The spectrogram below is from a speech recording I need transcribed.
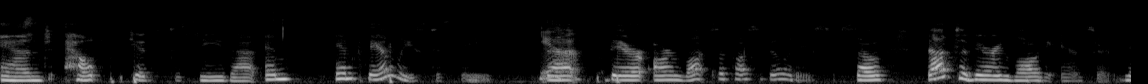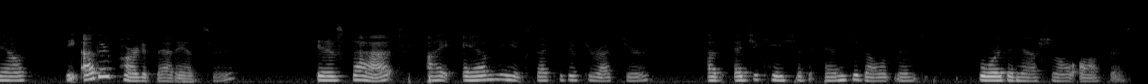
and help kids to see that and and families to see Yeah. that there are lots of possibilities. So that's a very long answer. Now, the other part of that answer is that I am the executive director of education and development for the national office.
